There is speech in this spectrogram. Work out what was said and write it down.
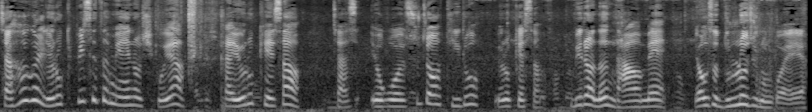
자 흙을 이렇게 비스듬히 해 놓으시고요. 자 요렇게 해서 자 요거 수저 뒤로 요렇게 해서 밀어 넣은 다음에 여기서 눌러주는 거예요.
